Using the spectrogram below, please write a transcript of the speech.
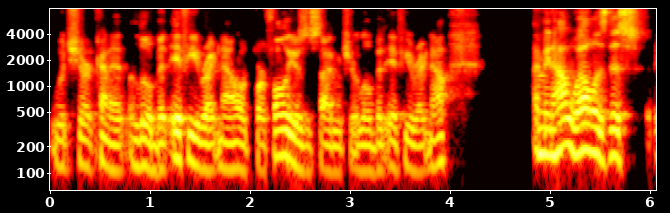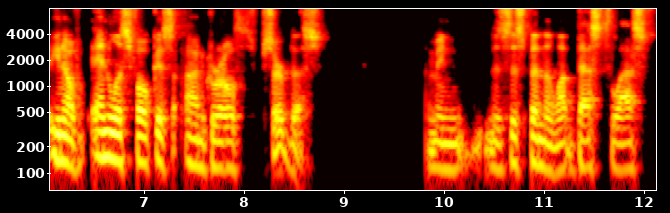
which are kind of a little bit iffy right now or portfolios aside which are a little bit iffy right now i mean how well has this you know endless focus on growth served us? I mean has this been the best last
